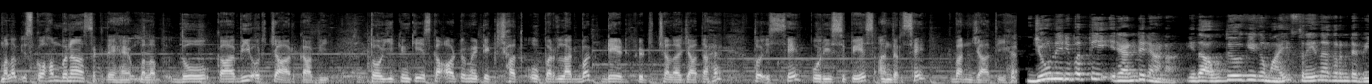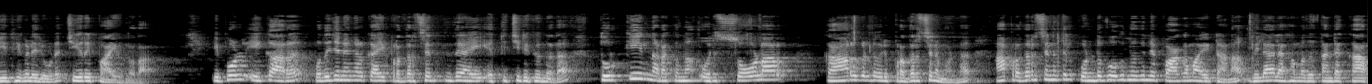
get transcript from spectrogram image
मतलब इसको हम बना सकते हैं मतलब दो का भी और चार का भी तो ये क्योंकि इसका ऑटोमेटिक छत ऊपर लगभग डेढ़ फीट चला जाता है तो इससे पूरी स्पेस अंदर से बन जाती है ജൂൺ ഇരുപത്തി രണ്ടിനാണ് ഇത് ഔദ്യോഗികമായി ശ്രീനഗറിന്റെ വീഥികളിലൂടെ ചീറിപ്പായുന്നത് ഇപ്പോൾ ഈ കാറ് പൊതുജനങ്ങൾക്കായി പ്രദർശനത്തിനായി എത്തിച്ചിരിക്കുന്നത് തുർക്കിയിൽ നടക്കുന്ന ഒരു സോളാർ കാറുകളുടെ ഒരു പ്രദർശനമുണ്ട്. ആ പ്രദർശനത്തിൽ കൊണ്ടുപോകുന്നതിന്റെ ഭാഗമായിട്ടാണ് ബിലാൽ അഹമ്മദ് തന്റെ കാർ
